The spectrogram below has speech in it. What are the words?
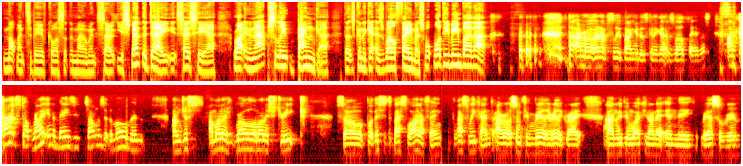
not meant to be, of course, at the moment. So you spent the day, it says here, writing an absolute banger that's going to get us well famous. What, what do you mean by that? that I wrote an absolute banger that's going to get us well famous. I can't stop writing amazing songs at the moment. I'm just, I'm on a roll, I'm on a streak. So, but this is the best one, I think. Last weekend, I wrote something really, really great, and we've been working on it in the rehearsal room.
